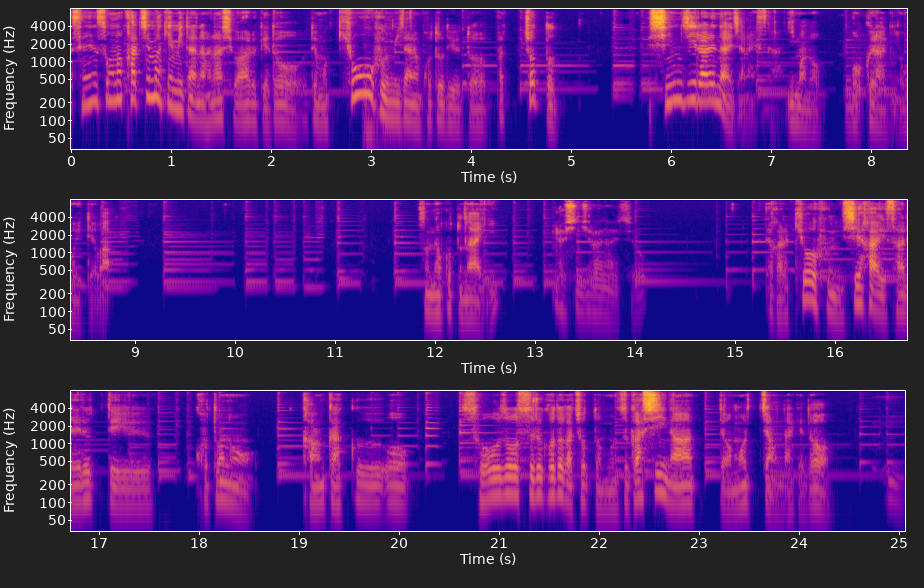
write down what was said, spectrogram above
戦争の勝ち負けみたいな話はあるけど、でも恐怖みたいなことで言うと、ちょっと信じられないじゃないですか。今の僕らにおいては。そんなことない？いや、信じられないですよ。だから恐怖に支配されるっていうことの感覚を想像することがちょっと難しいなって思っちゃうんだけど、うん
